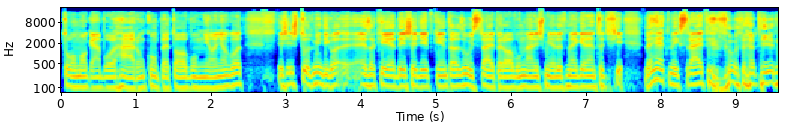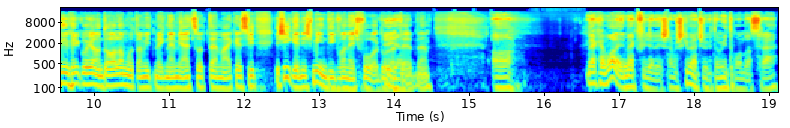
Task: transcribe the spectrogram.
tol magából három komplet albumnyi anyagot, és, és tudod, mindig ez a kérdés egyébként az új Striper albumnál is mielőtt megjelent, hogy fi, lehet még Striper nótát írni, még olyan dallamot, amit még nem játszott el Michael Sweet, és igenis mindig van egy fordulat Igen. ebben. A, nekem van egy megfigyelésem, és kíváncsi vagyok, mit mondasz rá,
